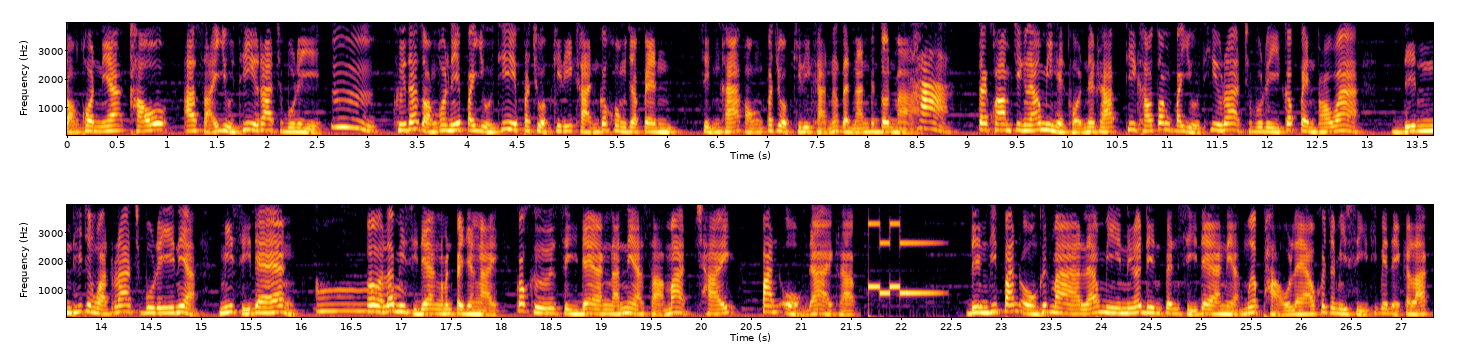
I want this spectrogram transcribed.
สองคนเนี้ยเขาอาศัยอยู่ที่ราชบุรีอืมคือถ้าสองคนนี้ไปอยู่ที่ประจวบคีรีขันธ์ก็คงจะเป็นสินค้าของประจวบคีรีขันธ์ตั้งแต่นั้นเป็นต้นมาค่ะแต่ความจริงแล้วมีเหตุผลนะครับที่เขาต้องไปอยู่ที่ราชบุรีก็เป็นเพราะว่า ดินที่จังหวัดราชบุรีเนี่ยมีสีแดงอ๋อเออแล้วมีสีแดงมันเป็นยังไง ก็คือสีแดงนั้นเนี่ยสามารถใช้ปั้นโอ่งได้ครับ ดินที่ปั้นโอ่งขึ้นมา แล้วมีเนื้อดินเป็นสีแดงเนี่ยเมื่อเผาแล้วก็จะมีสีที่เป็นเอกลักษณ์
